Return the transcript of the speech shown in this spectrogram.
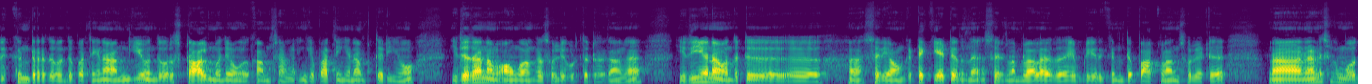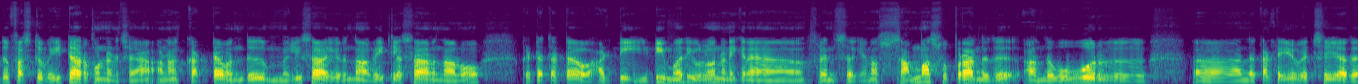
இருக்குன்றது வந்து பார்த்திங்கன்னா அங்கேயும் வந்து ஒரு ஸ்டால் மாதிரி அவங்க காமிச்சாங்க. இங்கே பார்த்தீங்கன்னா தெரியும். இதை தான் நம்ம அவங்க அங்கே சொல்லி கொடுத்துட்ருக்காங்க இதையும் நான் வந்துட்டு சரி அவங்ககிட்ட கேட்டிருந்தேன். சரி நம்மளால் அதை எப்படி இருக்குன்ட்டு பார்க்கலான்னு சொல்லிட்டு. நான் நினச்சிக்கும் போது ஃபஸ்ட்டு வெயிட்டாக இருக்கும்னு நினச்சேன். ஆனால் கட்டை வந்து மெலிசாக இருந்தால் வெயிட்லெஸ்ஸாக இருந்தாலும் கிட்டத்தட்ட அடி இடி மாதிரி இவ்வளோன்னு நினைக்கிறேன் ஃப்ரெண்ட்ஸு ஏன்னா செம்ம சூப்பராக இருந்தது. அந்த ஒவ்வொரு அந்த கட்டையும் வச்சு அதை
